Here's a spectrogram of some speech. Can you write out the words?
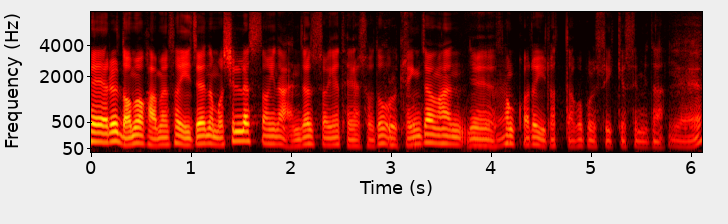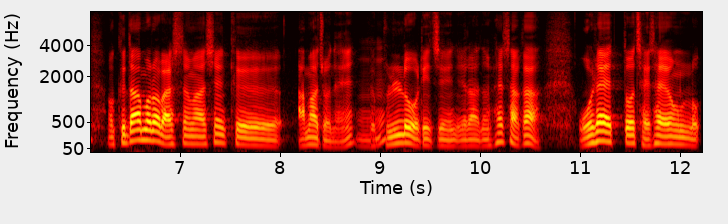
회를 넘어가면서 이제는 뭐 신뢰성이나 안전성에 대해서도 그렇죠. 굉장한 예, 네. 성과를 이뤘다고 볼 수 있겠습니다. 예. 어, 그 다음으로 말씀하신 그 아마존의 음. 그 블루 오리진이라는 회사가 올해 또 재사용 로,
